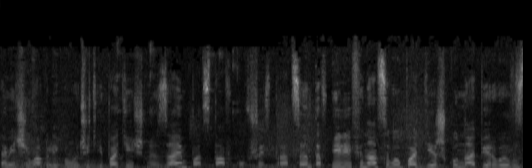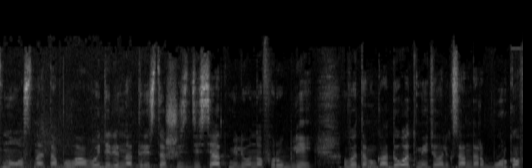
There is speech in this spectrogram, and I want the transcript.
Амичи могли получить ипотечный займ под ставку в 6% или финансовую поддержку на первый взнос. На это было выделено 360 миллионов рублей. В этом году, отметил Александр Бурков,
